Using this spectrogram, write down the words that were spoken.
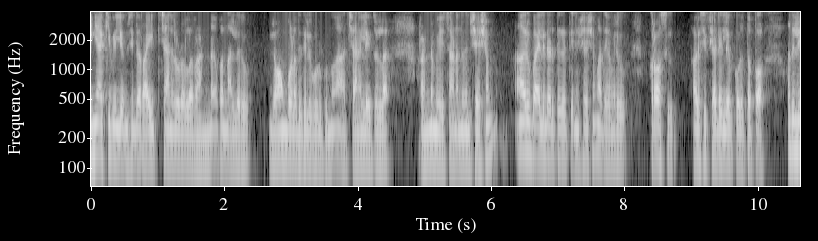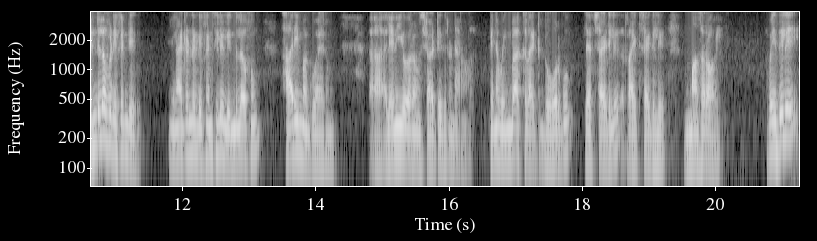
ഇനിയാക്കി വില്യംസിന്റെ റൈറ്റ് ചാനലിലൂടെയുള്ള റണ്ണ് അപ്പോൾ നല്ലൊരു ലോങ് ബോൾ അദ്ദേഹത്തിൽ കൊടുക്കുന്നു. ആ ചാനലിലേക്കുള്ള റണ്ണ് അതിന് ശേഷം ആ ഒരു ബൈലിന്റെ അടുത്ത് എത്തിയതിനു ശേഷം അദ്ദേഹം ഒരു ക്രോസ് ഒരു സിക്സ് ആർഡിലേക്ക് കൊടുത്തപ്പോൾ അത് ലിൻഡലോഫ് ഡിഫെൻഡ് ചെയ്തു. യുണൈറ്റഡിന്റെ ഡിഫൻസിൽ ലിൻഡലോഫും ഹാരി മഗ്വയറും ലെനി യോറും സ്റ്റാർട്ട് ചെയ്തിട്ടുണ്ടായിരുന്നത്. പിന്നെ വിങ് ബാക്കുകളായിട്ട് ഡോർഗു ലെഫ്റ്റ് സൈഡിൽ റൈറ്റ് സൈഡിൽ മസറോയി. അപ്പോൾ ഇതിൽ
